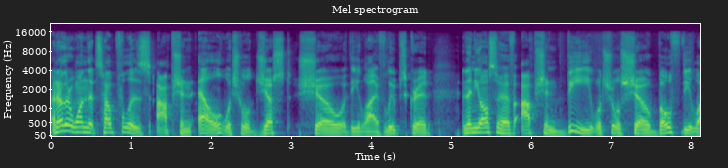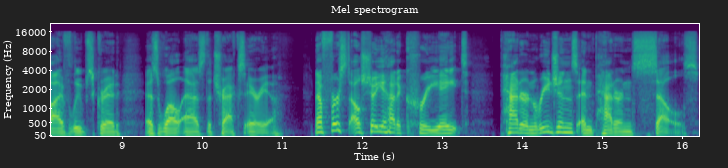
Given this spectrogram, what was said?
Another one that's helpful is option L, which will just show the live loops grid. And then you also have option B, which will show both the live loops grid as well as the tracks area. Now, first, I'll show you how to create pattern regions, and pattern cells.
